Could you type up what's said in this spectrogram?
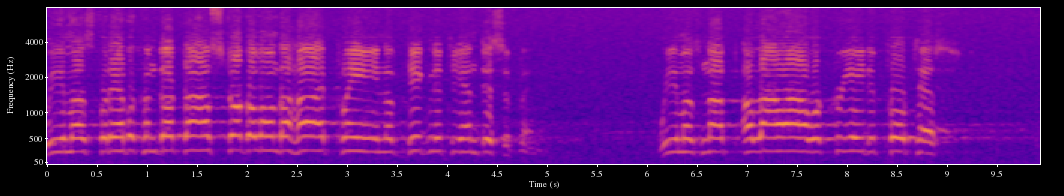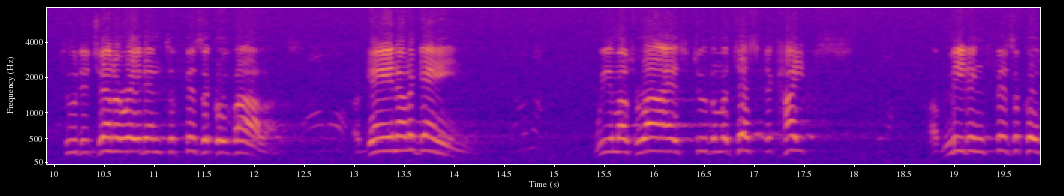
We must forever conduct our struggle on the high plane of dignity and discipline. We must not allow our creative protests to degenerate into physical violence. Again and again, we must rise to the majestic heights of meeting physical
